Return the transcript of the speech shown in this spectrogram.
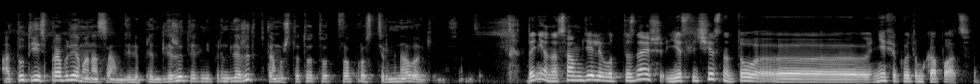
А тут есть проблема, на самом деле, принадлежит или не принадлежит, потому что тут вот вопрос терминологии, на самом деле. Да нет, на самом деле, вот ты знаешь, если честно, то э, нефиг в этом копаться.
